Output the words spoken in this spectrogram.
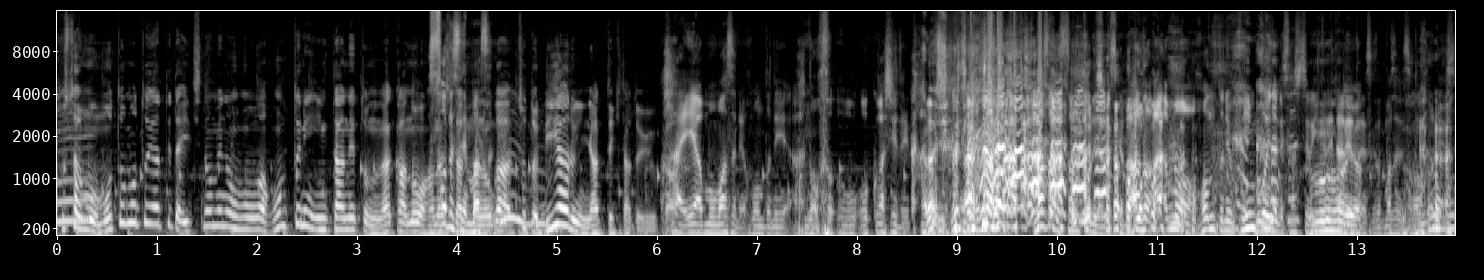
そしたらもうもともとやってた1度目の方は本当にインターネットの中の話だったのがちょっとリアルになってきたというか、はい、いやもうまさに本当にあのおお詳しいというか、まさにその通りなんですけど、あのあもう本当にピンポイントにさせていただいたいんです。けど、まさにその通りです。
